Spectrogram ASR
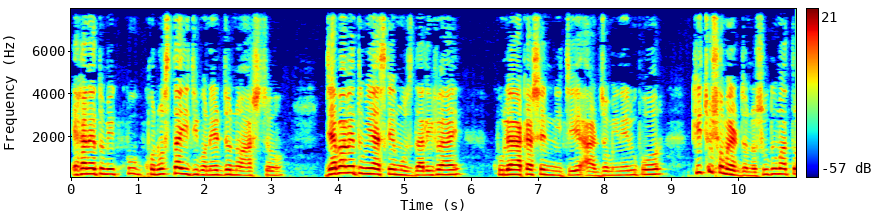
এখানে তুমি খুব ক্ষণস্থায়ী জীবনের জন্য আসছো। যেভাবে তুমি আজকে মুজদালিফায়, খোলা আকাশের নিচে আর জমিনের উপর কিছু সময়ের জন্য, শুধুমাত্র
